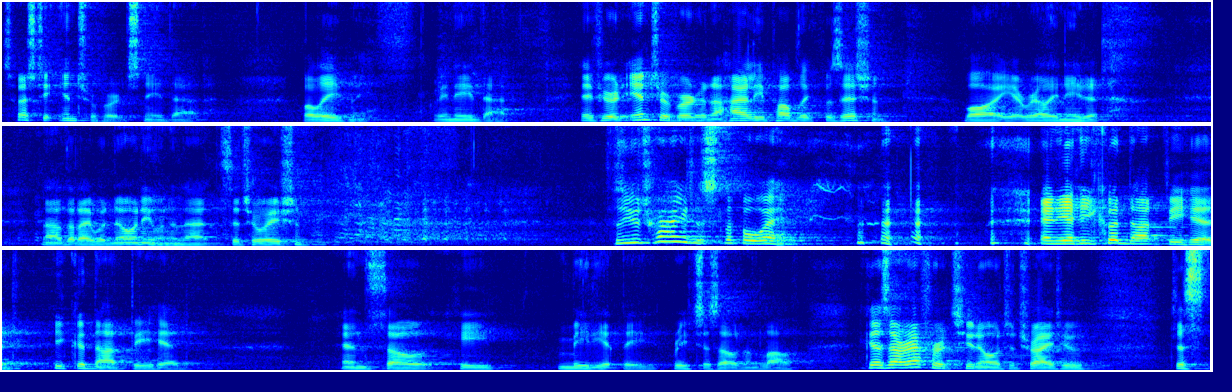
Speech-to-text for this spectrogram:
Especially introverts need that. Believe me, we need that. If you're an introvert in a highly public position, boy, you really need it. Not that I would know anyone in that situation. So you try to slip away. and yet he could not be hid. He could not be hid. And so he immediately reaches out in love. Because our efforts, you know, to try to just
